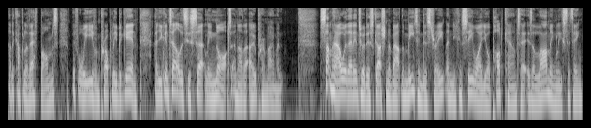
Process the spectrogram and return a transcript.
and a couple of F bombs before we even properly begin. And you can tell this is certainly not another Oprah moment. Somehow, we're then into a discussion about the meat industry, and you can see why your pod counter is alarmingly sitting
